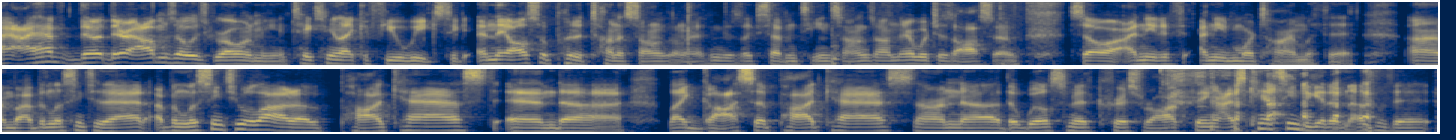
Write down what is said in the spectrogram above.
I I have their their albums always grow on me. It takes me like a few weeks to get, and they also put a ton of songs on there. I think there's like 17 songs on there, which is awesome. So I need a, I need more time with it. Um, but I've been listening to that. I've been listening to a lot of podcasts and uh, like gossip podcasts on uh, the Will Smith Chris Rock thing. I just can't seem to get enough of it.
